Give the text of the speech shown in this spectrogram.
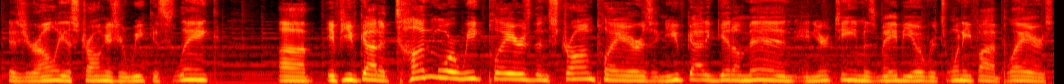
because you're only as strong as your weakest link. Uh, if you've got a ton more weak players than strong players and you've got to get them in, and your team is maybe over 25 players,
